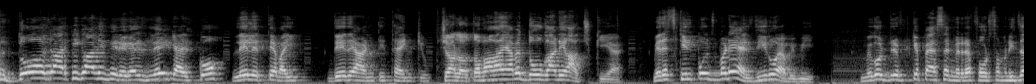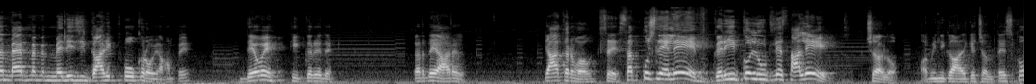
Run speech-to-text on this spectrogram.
दो हज़ार की गाड़ी दे रही है ले क्या इसको? ले लेते हैं भाई। दे दे आंटी थैंक यू चलो तो हमारे यहाँ पे दो गाड़ी आ चुकी है। मेरे स्किल पॉइंट्स बड़े हैं ज़ीरो है अभी भी। मेरे को ड्रिफ्ट के पैसे मिल रहे हैं फॉर सम रीजन मैं, मेरी गाड़ी ठोक रहा हूँ यहाँ पे। दे ठीक करे दे। कर दे यार। क्या करवाओ? से सब कुछ ले ले, गरीब को लूट ले साले। चलो, अभी निकाल के चलते इसको।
